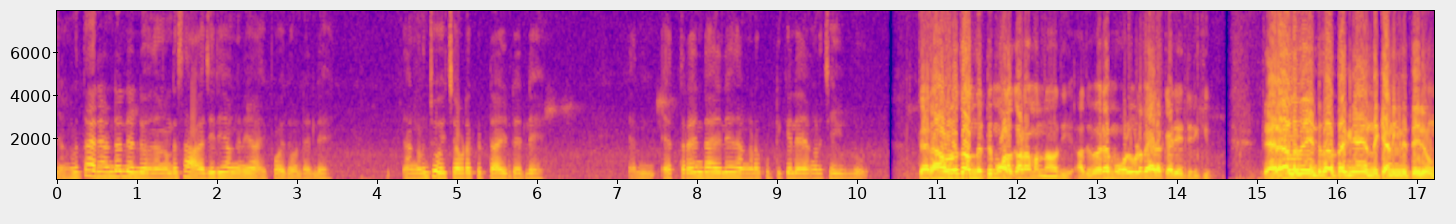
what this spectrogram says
ഞങ്ങൾ തരാണ്ടല്ലോ ഞങ്ങളുടെ സാഹചര്യം അങ്ങനെ ആയിപ്പോയതുകൊണ്ടല്ലേ. ഞങ്ങളും ചോദിച്ചവിടെ കിട്ടായിട്ടല്ലേ. എത്ര ഉണ്ടായാലേ ഞങ്ങളുടെ കുട്ടിക്കല്ലേ ഞങ്ങൾ ചെയ്യുള്ളൂ. തരാവുള്ളത് തന്നിട്ട് മോളെ കാണാൻ വന്നാൽ മതി. അതുവരെ മോൾ ഇവിടെ വേലക്കാരിയായിട്ട് ഇരിക്കും തരാനുള്ളത് എന്റെ താത്താക്ക് ഞാൻ എന്നൊക്കെയാണെങ്കിലും തരും.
